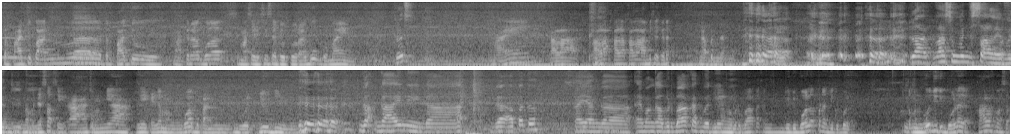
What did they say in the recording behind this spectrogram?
terpacu kan Ah. terpacu Nah, akhirnya gue masih di sisa dua puluh ribu gue main Terus main kalah kalah kalah kalah habis akhirnya nggak bener la- langsung menyesal ya Langsung berjudi. nggak menyesal sih ah cuman ya nih kayaknya emang gue bukan duit judi Nggak nggak ini, nggak nggak apa tuh? Kayak nggak emang nggak berbakat buat Dia judi. nggak berbakat emang. Judi bola pernah judi bola. Judi Temen gue judi bola ya kalah masa.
